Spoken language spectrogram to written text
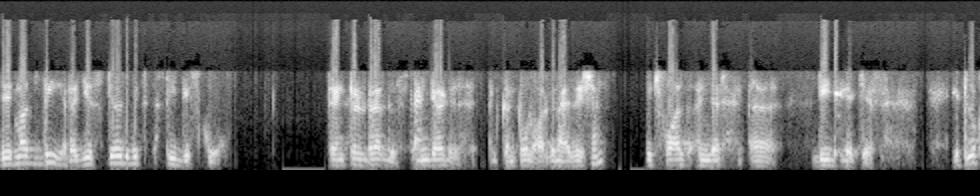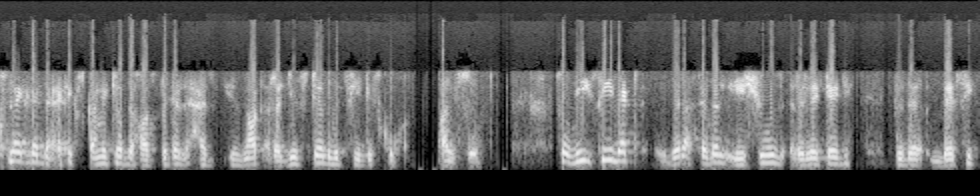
they must be registered with CDSCO, Central Drug Standard and Control Organization, which falls under uh, DGHS. It looks like that the ethics committee of the hospital has is not registered with CDSCO also. So we see that there are several issues related to the basic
